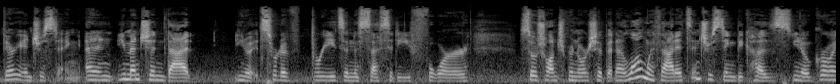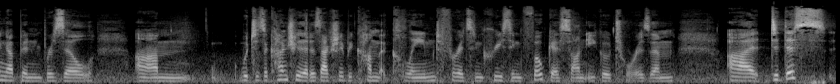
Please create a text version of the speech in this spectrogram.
Very interesting. And you mentioned that you know it sort of breeds a necessity for social entrepreneurship. And along with that, it's interesting because, you know, growing up in Brazil, um, which is a country that has actually become acclaimed for its increasing focus on ecotourism, uh, did this,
